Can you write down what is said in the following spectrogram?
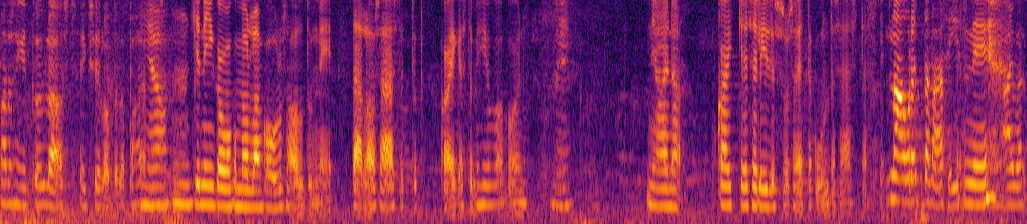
Varsinkin tuo yläaste, eikö siellä ole vielä pahempi? Joo. Mm. Ja niin kauan kun me ollaan koulussa oltu, niin täällä on säästetty kaikesta, mihin vaan voinut. Niin. Niin aina kaikkea selitys on se, että kunta säästää. Naurettavaa siis. Niin. Aivan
